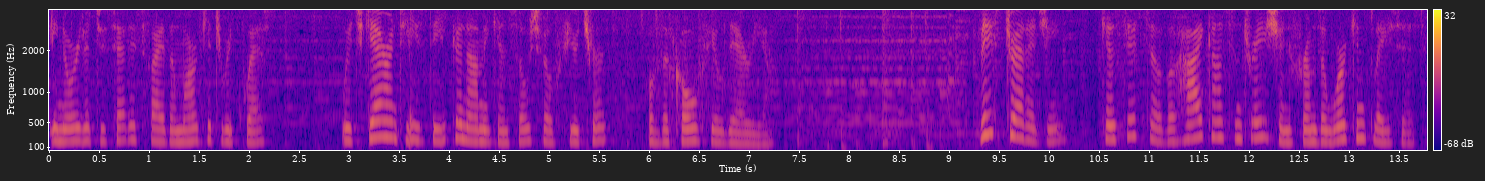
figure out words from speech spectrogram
in order to satisfy the market request, which guarantees the economic and social future of the coalfield area. This strategy consists of a high concentration from the working places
